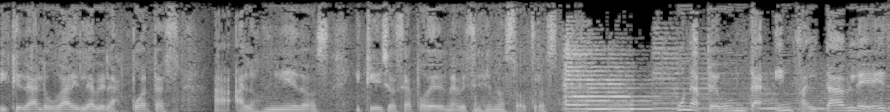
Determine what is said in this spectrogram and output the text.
y que da lugar y le abre las puertas a, los miedos y que ellos se apoderen a veces de nosotros. Una pregunta infaltable es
